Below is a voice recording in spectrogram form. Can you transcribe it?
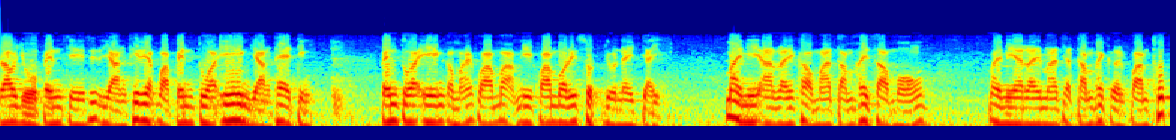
เราอยู่เป็นจิตอย่างที่เรียกว่าเป็นตัวเองอย่างแท้จริง เป็นตัวเองก็หมายความว่ามีความบริสุทธิ์อยู่ในใจ ไม่มีอะไรเข้ามาทำให้เศร้าหมอง ไม่มีอะไรมาจะทำให้เกิดความทุกข์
